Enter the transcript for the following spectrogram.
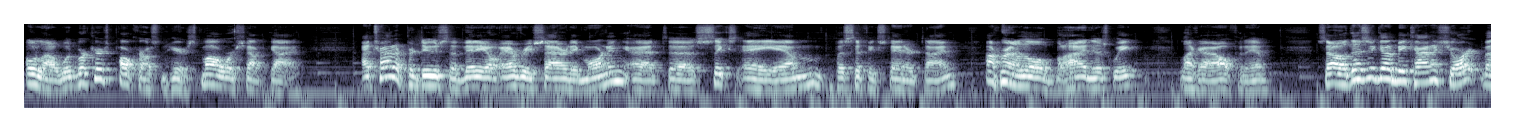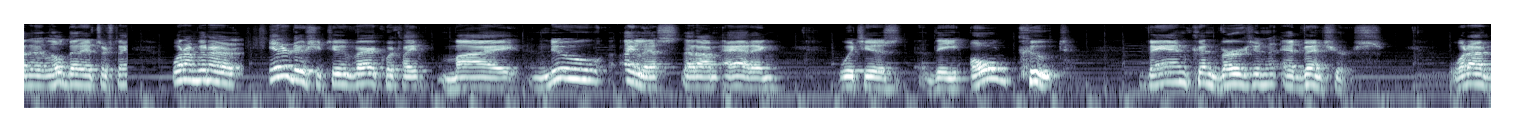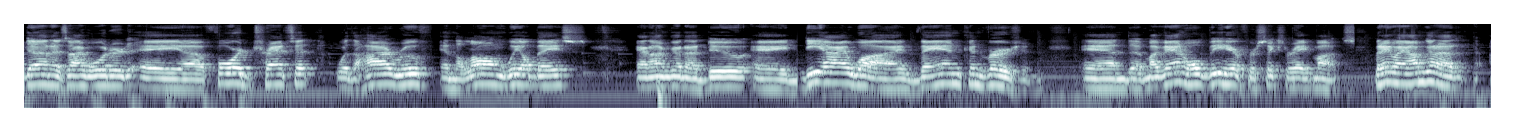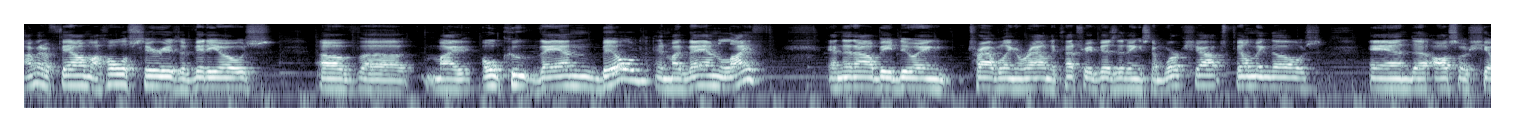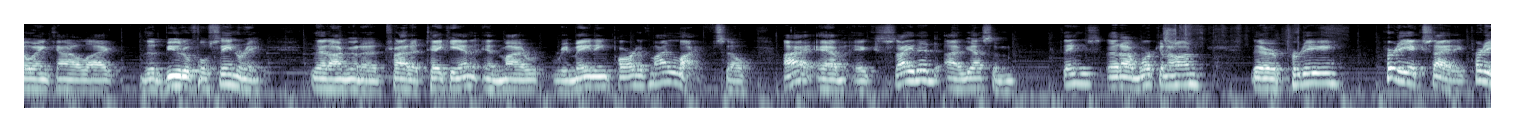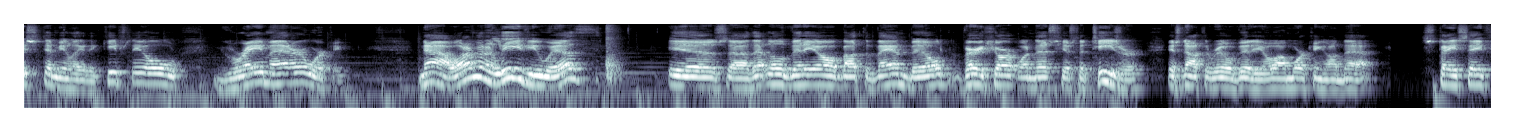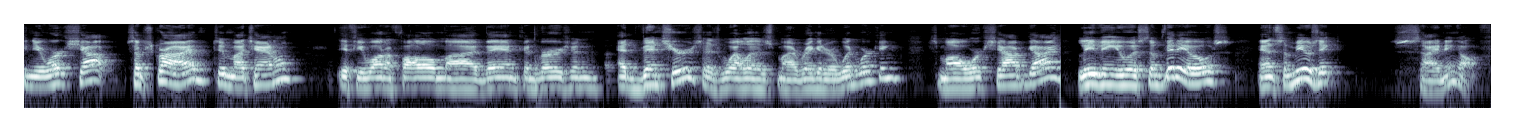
Hola woodworkers, Paul Carlson here, Small Workshop Guy. I try to produce a video every Saturday morning at uh, 6 a.m. Pacific Standard Time. I'm running a little behind this week, like I often am. So this is going to be kind of short, but a little bit interesting. What I'm going to introduce you to very quickly, my new playlist that I'm adding, which is the Old Coot Van Conversion Adventures. What I've done is I've ordered a uh, Ford Transit with a high roof and the long wheelbase and I'm gonna do a DIY van conversion. And uh, my van won't be here for six or eight months. But anyway, I'm gonna I'm gonna film a whole series of videos of uh, my old coot van build and my van life. And then I'll be doing traveling around the country visiting some workshops filming those and uh, also showing kind of like the beautiful scenery that I'm going to try to take in in my remaining part of my life. So I am excited. I've got some things that I'm working on. They're pretty, pretty exciting, pretty stimulating. Keeps the old gray matter working. Now, what I'm going to leave you with is uh, that little video about the van build. Very short one, that's just a teaser. It's not the real video, I'm working on that. Stay safe in your workshop. Subscribe to my channel if you want to follow my van conversion adventures as well as my regular woodworking. Small Workshop Guy, leaving you with some videos and some music. Signing off.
